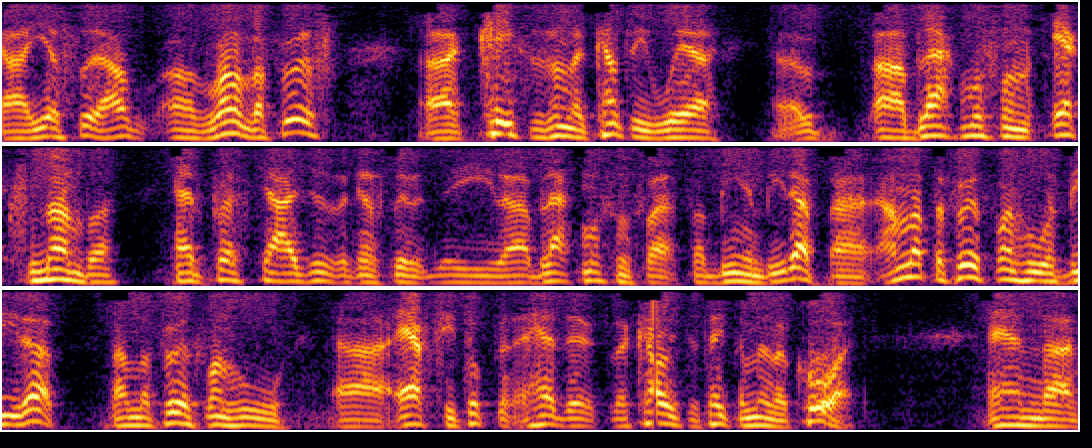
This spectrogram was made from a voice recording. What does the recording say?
Uh, yes, sir. I was uh, one of the first uh, cases in the country where uh, a black Muslim ex-member had pressed charges against the, the uh, black Muslims for, for being beat up. Uh, I'm not the first one who was beat up. I'm the first one who uh, actually took the, had the, the courage to take them into court. And uh,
